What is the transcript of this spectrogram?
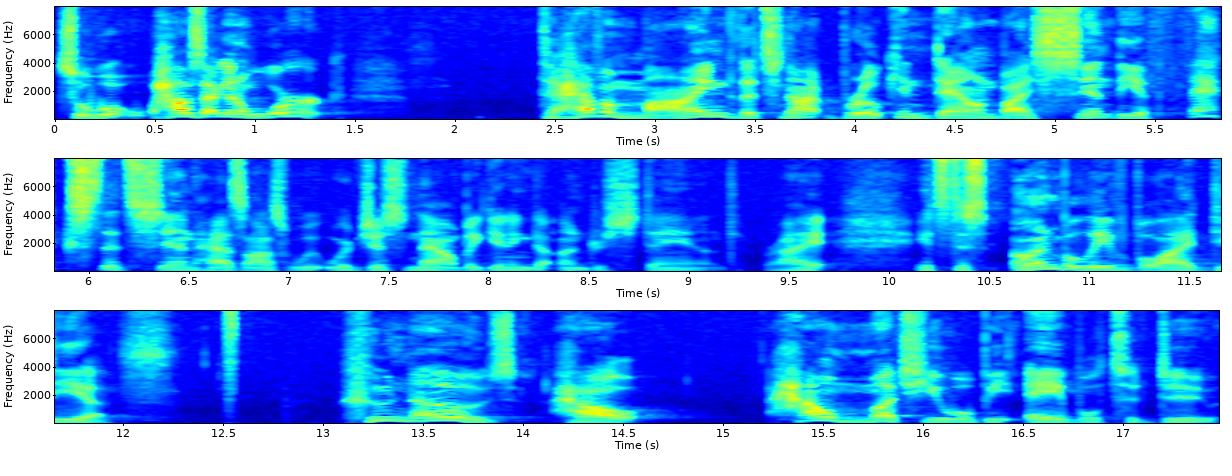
So, what, how's that going to work? To have a mind that's not broken down by sin, the effects that sin has on us, we, we're just now beginning to understand, right? It's this unbelievable idea. Who knows how how much you will be able to do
